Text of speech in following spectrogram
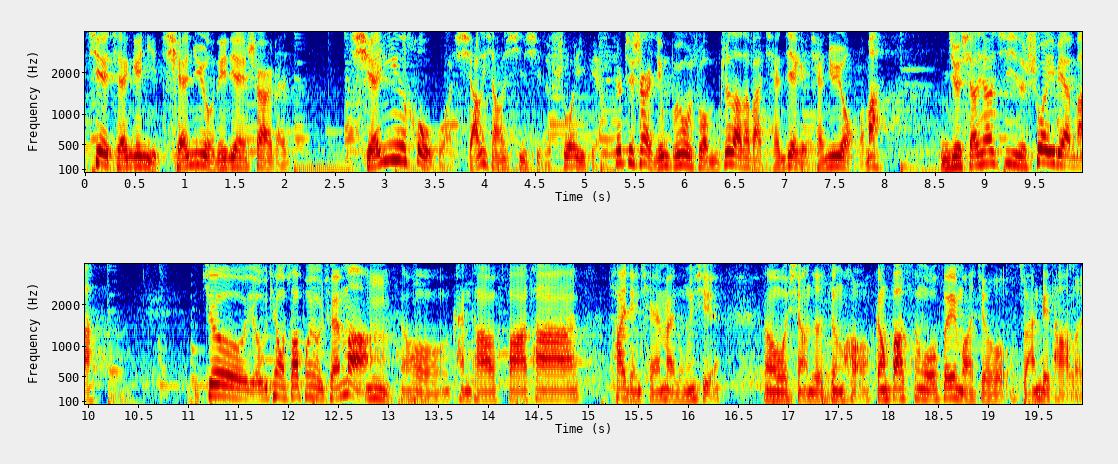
借钱给你前女友那件事儿的前因后果详详细细的说一遍。就这事儿已经不用说，我们知道他把钱借给前女友了嘛，你就详详细细的说一遍吧。就有一天我刷朋友圈嘛，嗯，然后看他发他差一点钱买东西，然后我想着正好刚发生活费嘛，就转给他了，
